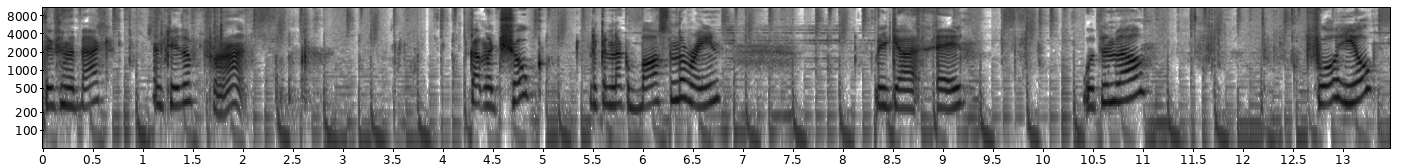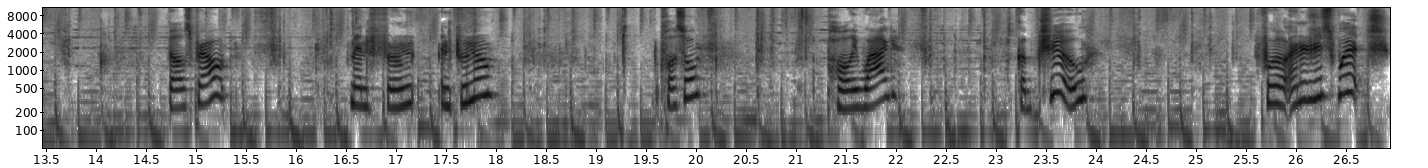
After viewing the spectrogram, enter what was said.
Three from the back and to the front. Got my choke, looking like a boss in the rain. We got a Weepinbell, Full Heal, Bellsprout, Manfun Manfuno, Plusle, Poliwag, Cubchoo, Foil Energy Switch,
